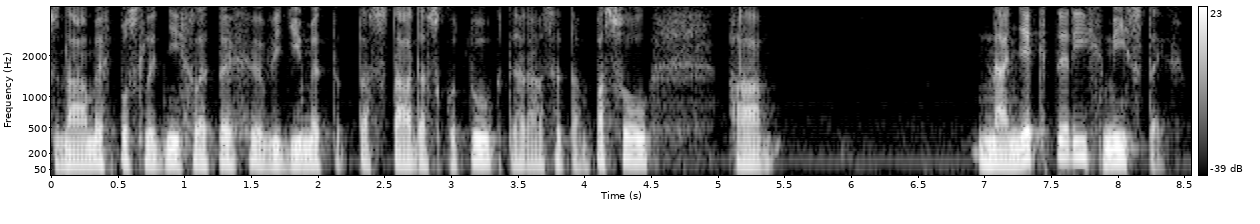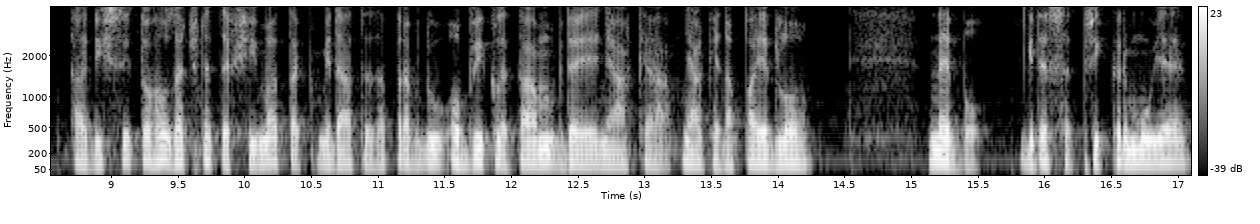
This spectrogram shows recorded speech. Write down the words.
známe v posledních letech, vidíme ta stáda skotu, která se tam pasou a na některých místech, a když si toho začnete všímat, tak mi dáte zapravdu obvykle tam, kde je nějaká, nějaké napajedlo, nebo kde se přikrmuje,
